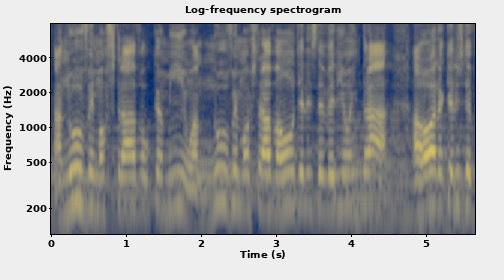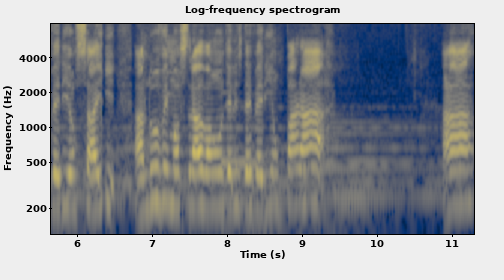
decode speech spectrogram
A nuvem mostrava o caminho, a nuvem mostrava onde eles deveriam entrar, a hora que eles deveriam sair, a nuvem mostrava onde eles deveriam parar. Há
